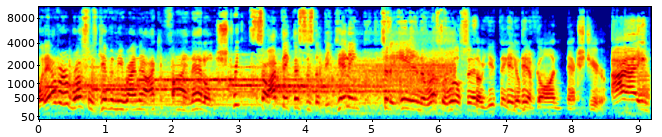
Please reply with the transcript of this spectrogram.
Whatever Russell's giving me right now, I can find that on the street. So I think this is the beginning to the end of Russell Wilson. So you think he'll be gone next year? I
